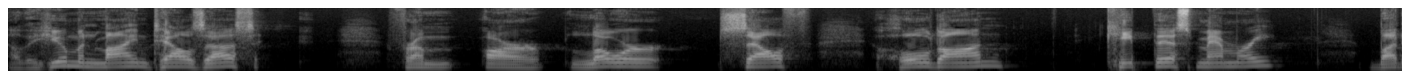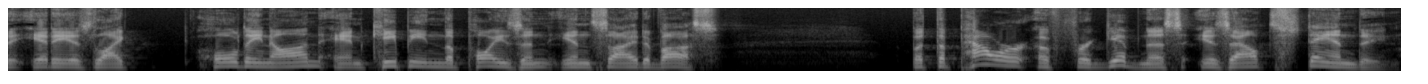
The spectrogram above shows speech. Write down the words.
Now, the human mind tells us from our lower self, hold on, keep this memory, but it is like holding on and keeping the poison inside of us. But the power of forgiveness is outstanding.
